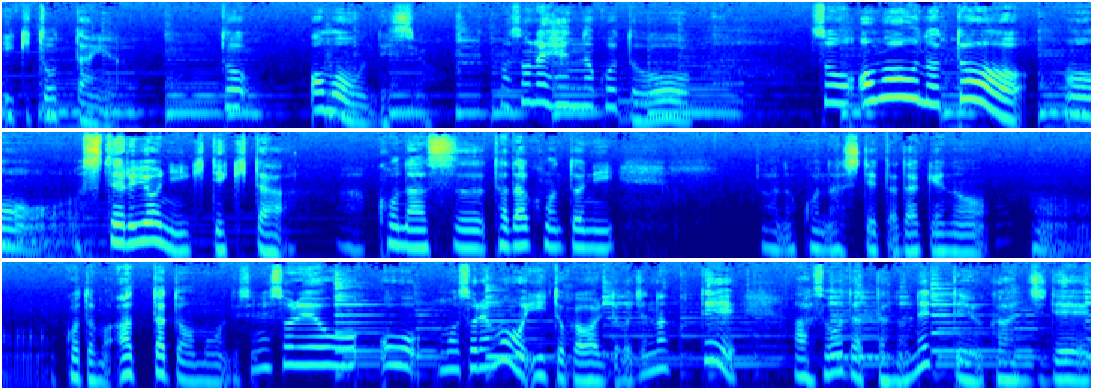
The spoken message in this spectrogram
生きとったんやと思うんですよ、まあ、その辺のことをそう思うのと捨てるように生きてきた。こなす。ただ本当にあのこなしてただけのこともあったと思うんですね。それをもうそれもいいとか悪いとかじゃなくてあそうだったのねっていう感じで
